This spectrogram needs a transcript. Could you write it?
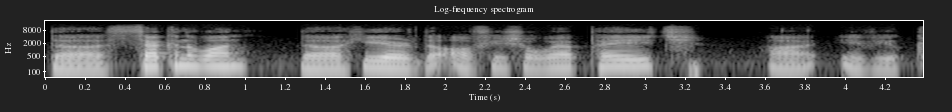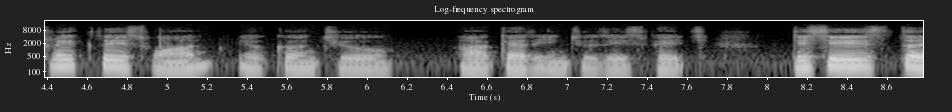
the second one the here the official web page. Uh, if you click this one, you're going to uh, get into this page. This is the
